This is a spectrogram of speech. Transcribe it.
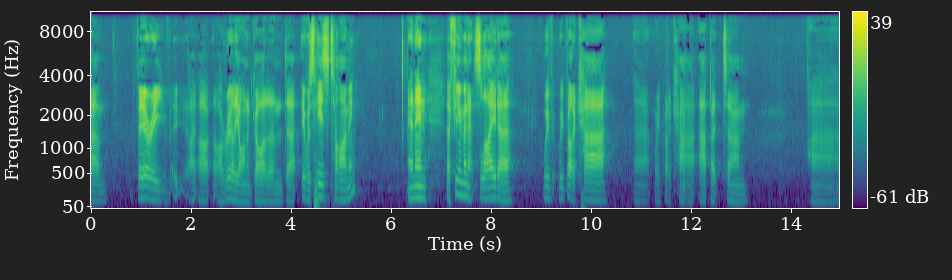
um, very, I, I really honoured God, and uh, it was His timing. And then a few minutes later, we've we've got a car, uh, we've got a car up at um, uh,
